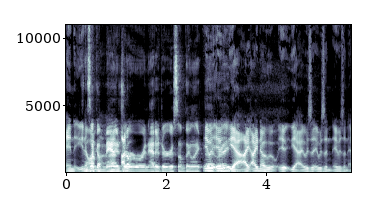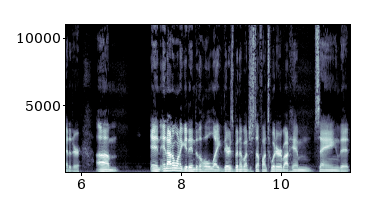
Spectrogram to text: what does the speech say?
and you know, It's like I'm- a manager or an editor or something like that, it, it- right? Yeah, I, I know who. It, yeah, it was it was an it was an editor. Um, and and I don't want to get into the whole like. There's been a bunch of stuff on Twitter about him saying that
